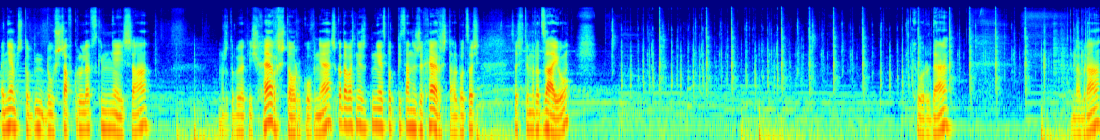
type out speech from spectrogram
Ja nie wiem, czy to był szczaw królewski mniejsza. Może to był jakiś herszt orków, nie? Szkoda właśnie, że nie jest podpisany, że herszt albo coś, coś w tym rodzaju. Kurde. Dobra.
